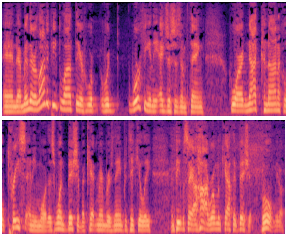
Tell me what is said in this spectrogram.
And I mean, there are a lot of people out there who are, who are working in the exorcism thing who are not canonical priests anymore. There's one bishop, I can't remember his name particularly, and people say, aha, Roman Catholic bishop. Boom, you know.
